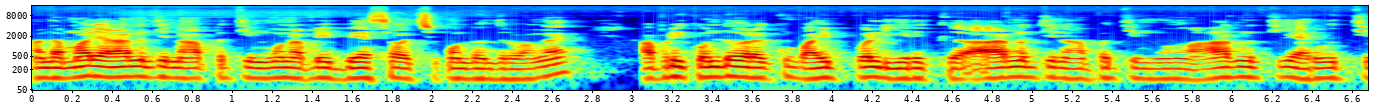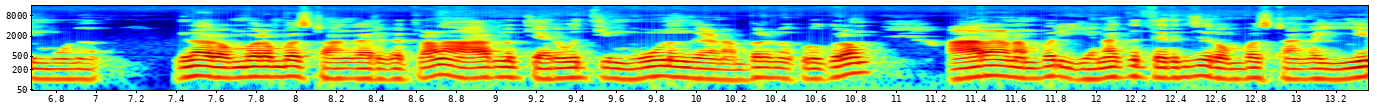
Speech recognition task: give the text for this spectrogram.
அந்த மாதிரி அறுநூற்றி நாற்பத்தி மூணு அப்படியே பேஸை வச்சு கொண்டு வந்துடுவாங்க அப்படி கொண்டு வரக்கும் வாய்ப்புகள் இருக்குது அறுநூற்றி நாற்பத்தி மூணு அறுநூற்றி அறுபத்தி மூணு. இதெல்லாம் ரொம்ப ரொம்ப ஸ்ட்ராங்காக இருக்கிறதுனால அறுநூற்றி அறுபத்தி மூணுங்கிற நம்பர் நான் கொடுக்குறோம். ஆறாம் நம்பர் எனக்கு தெரிஞ்சு ரொம்ப ஸ்ட்ராங்காக ஏ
